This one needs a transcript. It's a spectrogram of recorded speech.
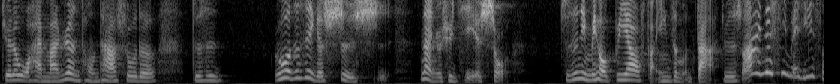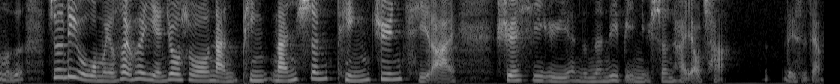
觉得我还蛮认同他说的，就是如果这是一个事实，那你就去接受，就是你没有必要反应这么大，就是说啊，你的性别什么的。就是例如我们有时候也会研究说，男平男生平均起来学习语言的能力比女生还要差。类似这样，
